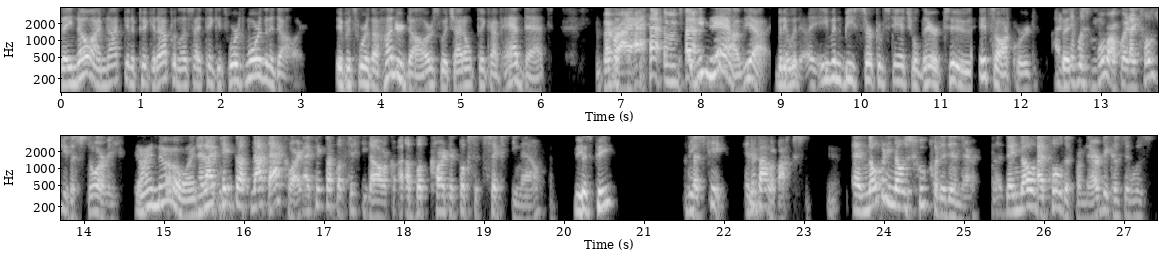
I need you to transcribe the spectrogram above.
They know I'm not going to pick it up unless I think it's worth more than a dollar. If it's worth a hundred dollars, which I don't think I've had that, Remember, I have. you have, yeah. But it would uh, even be circumstantial there too. It's awkward. But- it was more awkward. I told you the story. I know. I know. And I picked up not that card. I picked up a fifty dollar a book card that books at sixty now. the SP. The SP in a dollar box, Yeah. and nobody knows who put it in there. They know I pulled it from there because it was.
